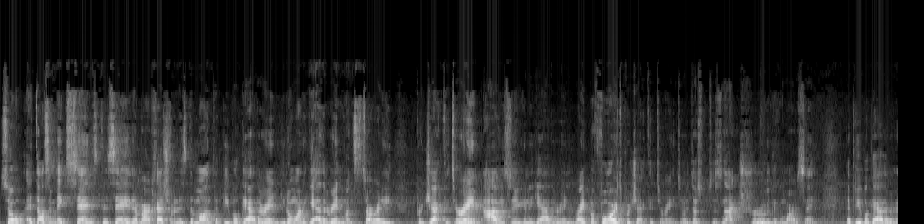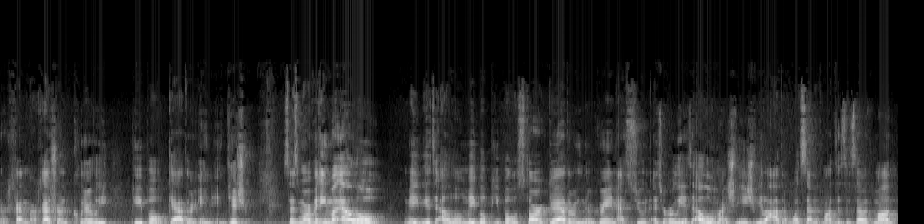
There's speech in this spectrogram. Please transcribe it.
So it doesn't make sense to say that Mar is the month that people gather in. You don't want to gather in once it's already projected to rain. Obviously, you're going to gather in right before it's projected to rain. So it just, it's not true, the Gemara is saying, that people gather in Mar. Clearly, people gather in, in Tishrei. says more of Ema Elul. Maybe it's Elul. Maybe people start gathering their grain as soon as early as Elul. Ma'ashvi Shvila Adar. What seventh month is the seventh month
